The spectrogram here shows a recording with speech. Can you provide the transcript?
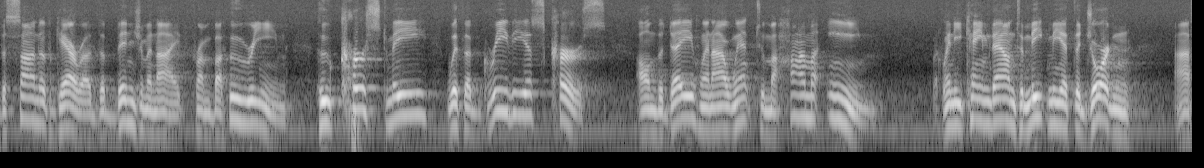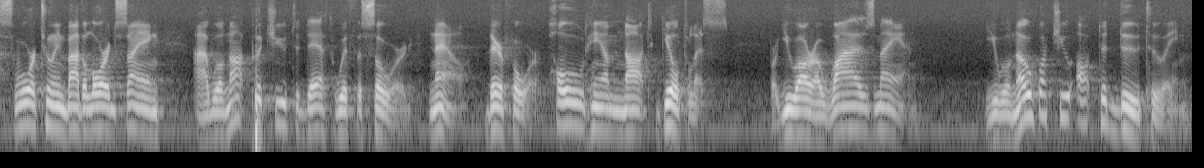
the son of Gera, the Benjaminite from Bahurim, who cursed me with a grievous curse on the day when I went to Mahanaim. But when he came down to meet me at the Jordan, I swore to him by the Lord, saying, I will not put you to death with the sword. Now, therefore, hold him not guiltless, for you are a wise man. You will know what you ought to do to him,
